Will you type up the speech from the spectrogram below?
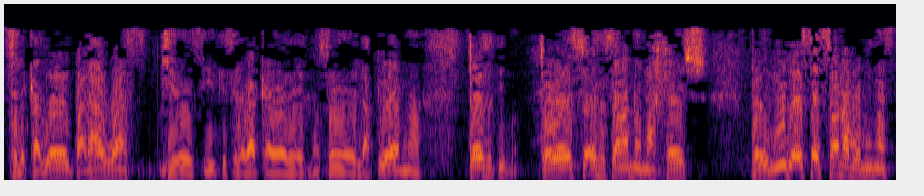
se le cayó el paraguas, quiere decir que se le va a caer, de, no sé, la pierna, todo ese tipo, todo eso, eso se llama menajesh, prohibido, esas son abominas,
